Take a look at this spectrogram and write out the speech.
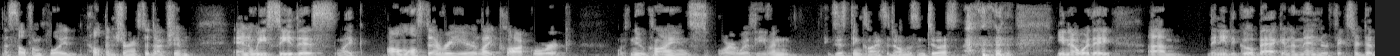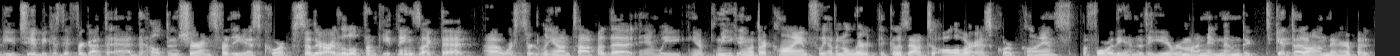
the self-employed health insurance deduction. And we see this like almost every year, like clockwork, with new clients or with even existing clients that don't listen to us. you know, where they um, they need to go back and amend or fix their W two because they forgot to add the health insurance for the S corp. So there are little funky things like that. Uh, we're certainly on top of that, and we, you know, communicating with our clients. We have an alert that goes out to all of our S corp clients before the end of the year, reminding them to, to get that on there. But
